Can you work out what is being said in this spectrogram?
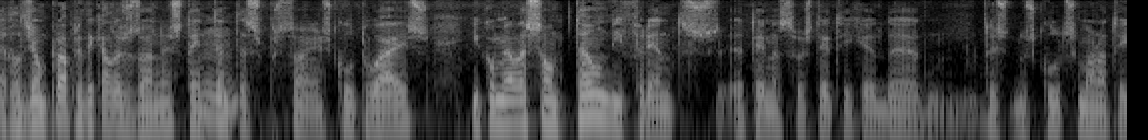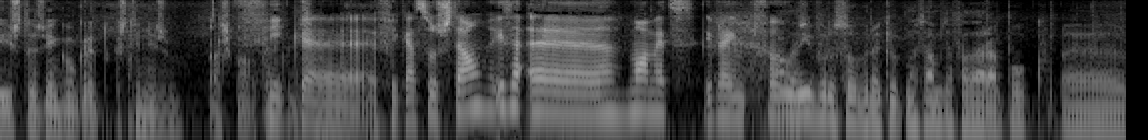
a religião própria daquelas zonas tem uhum. tantas expressões cultuais e como elas são tão diferentes, até na sua estética, de, dos, dos, cultos monoteístas, em concreto do cristianismo. Acho que vale fica, fica a sugestão. Uh, Mohamed Ibrahim, por favor. Há um livro sobre aquilo que nós estávamos a falar há pouco, uh,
